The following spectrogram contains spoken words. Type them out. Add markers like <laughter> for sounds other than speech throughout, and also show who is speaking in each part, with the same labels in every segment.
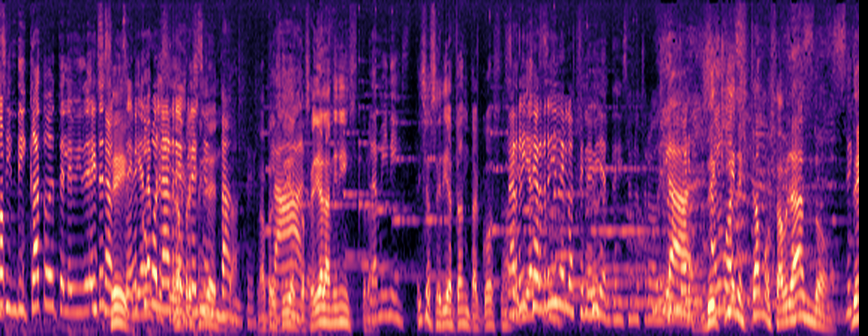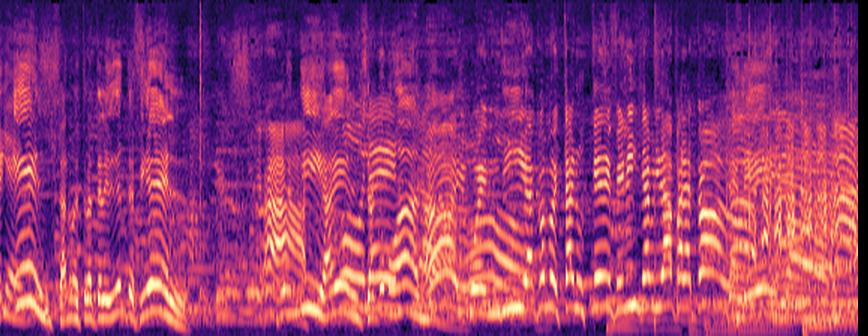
Speaker 1: un sindicato de televidentes,
Speaker 2: Exacto,
Speaker 1: sería
Speaker 2: es
Speaker 1: la
Speaker 2: como la
Speaker 1: presidenta.
Speaker 2: representante.
Speaker 3: La presidenta,
Speaker 1: Claro.
Speaker 3: sería la ministra.
Speaker 1: La ministra.
Speaker 3: Ella sería tanta cosa.
Speaker 2: La Richard Reed de los televidentes, dice nuestro director.
Speaker 1: Claro.
Speaker 3: ¿De
Speaker 2: Algo
Speaker 3: quién
Speaker 2: así.
Speaker 3: estamos hablando?
Speaker 1: ¿De quién?
Speaker 3: Elsa, nuestra televidente fiel. Buen día, Elsa,
Speaker 2: Hola,
Speaker 3: ¿cómo anda?
Speaker 4: Ay, buen día, ¿cómo están ustedes? ¡Feliz Navidad para todos!
Speaker 3: ¡Qué lindo!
